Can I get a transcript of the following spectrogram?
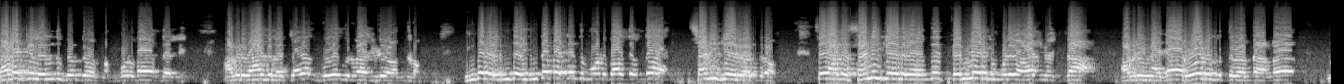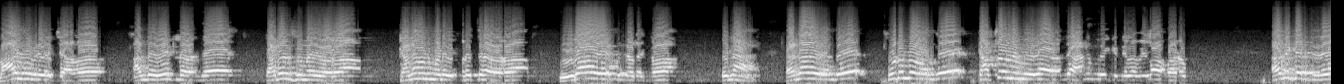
வடக்குல இருந்து கொண்டு வரணும். மூணு பாகம் தள்ளி. அப்படி வாசல் வச்சாலும் அது புதன் குரு வந்துடும் இந்த இந்த இந்த பக்கம் இந்த மூணு பாகத்துல இருந்தா சனிக்கேது வந்துடும் சரி அந்த சனிக்கேதுல வந்து தென்மேற்கு முடிய வாசல் வச்சா அப்படின்னாக்கா ரோடு குத்துல வந்தாலும் வாசல் வீடு வச்சாலும் அந்த வீட்டுல வந்து கடன் சுமை வரும் கணவன் மனைவி பிரச்சனை வரும் விவாகரத்து நடக்கும். என்ன? ரெண்டாவது வந்து குடும்பம் வந்து கஷ்ட நிலைமையில வந்து அனுபவிக்கும் நிலைமையெல்லாம் வரும். அதுக்கடுத்தது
